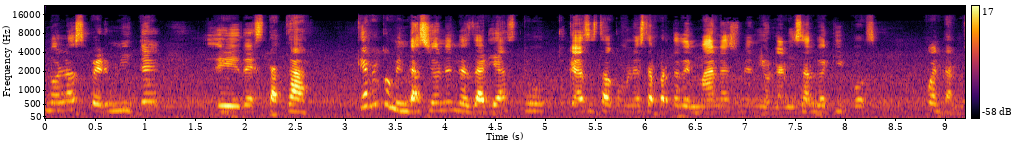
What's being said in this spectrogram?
no las permite eh, destacar. ¿Qué recomendaciones les darías tú, tú que has estado como en esta parte de management y organizando equipos? Cuéntanos.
